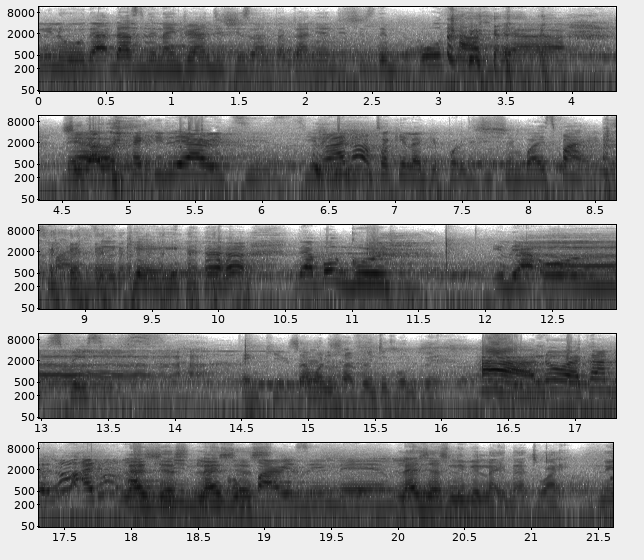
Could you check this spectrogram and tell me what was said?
you know, that that's the Nigerian dishes and the Ghanaian dishes. They both have their their peculiarities. You know, I know I'm talking like a politician, but it's fine. It's fine. It's okay. They're both good in their own spaces. Someone is afraid to compare. Ah, no, I can't. Do, no, I don't. Let's just- let's just- comparison them. Let's just leave it like that. Why? Me,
